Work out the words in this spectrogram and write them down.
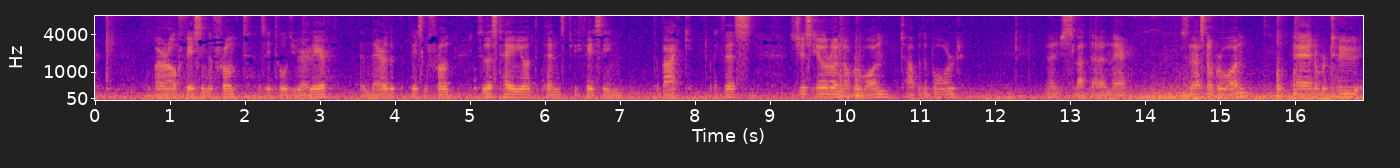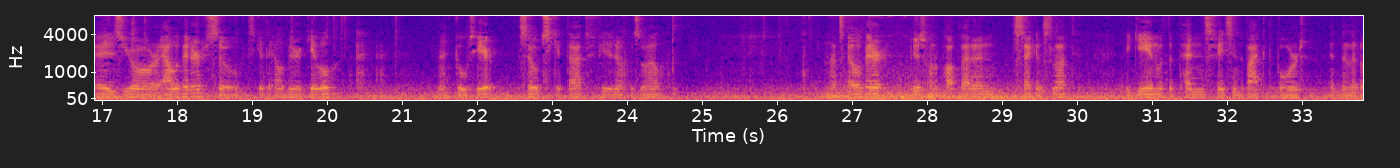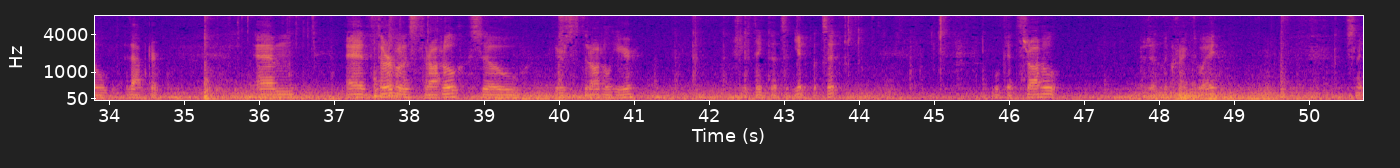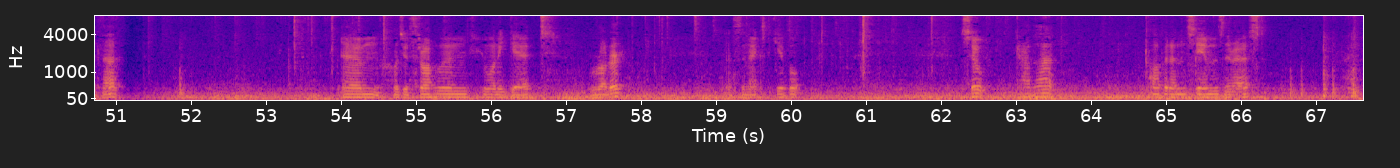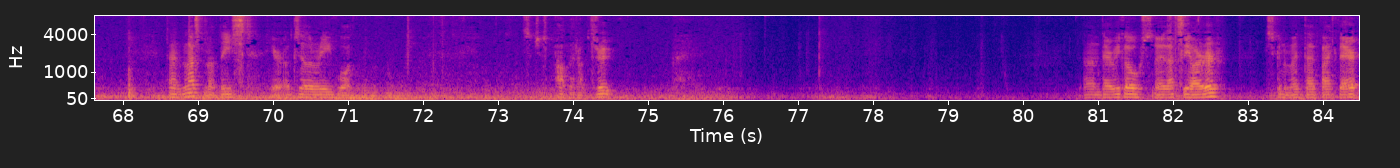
are all facing the front, as I told you earlier, and there they're facing the front. So this time you want the pins to be facing the back, like this. It's just aileron number one, top of the board. Want to just slot that in there. So that's number one. Uh, number two is your elevator, so let's get the elevator cable. And that goes here. So let's get that fitted up as well. And that's elevator. We just want to pop that in second slot. Again with the pins facing the back of the board in the little adapter. Um, and the third one is throttle. So here's throttle here. I think that's it. Yep, that's it. We'll get throttle, put it in the correct way. Just like that. Um, once you're throttling, you want to get rudder. That's the next cable. So, grab that, pop it in the same as the rest. And last but not least, your auxiliary one. So just pop it up through. And there we go, so now that's the order. Just going to mount that back there.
